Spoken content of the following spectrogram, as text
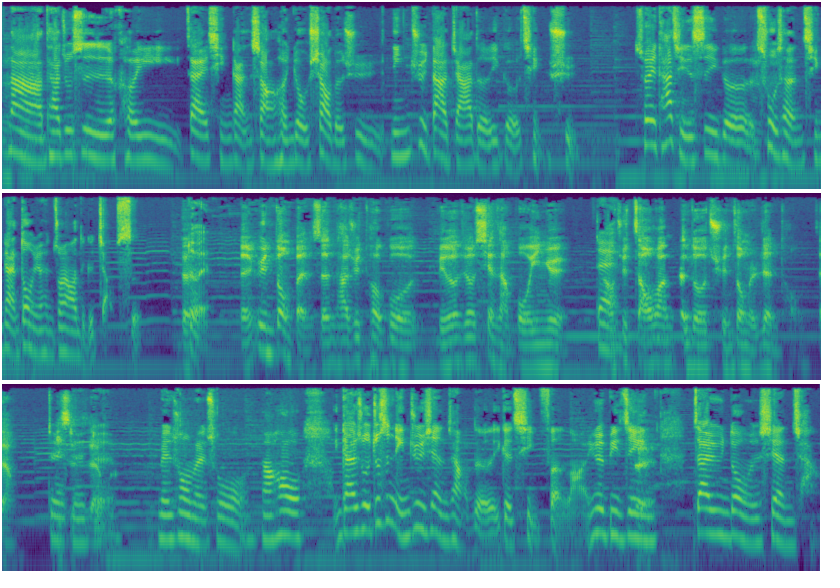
嗯、那它就是可以在情感上很有效的去凝聚大家的一个情绪，所以它其实是一个促成情感动员很重要的一个角色。对。对呃，运动本身，它去透过，比如说就现场播音乐，然后去召唤更多群众的认同，这样，对对对，没错没错。然后应该说就是凝聚现场的一个气氛啦，因为毕竟在运动的现场，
